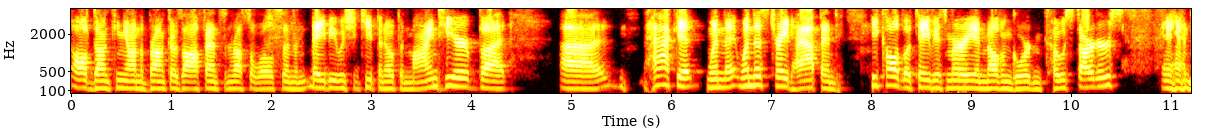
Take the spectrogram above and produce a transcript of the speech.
all dunking on the Broncos offense and Russell Wilson, and maybe we should keep an open mind here. But uh, Hackett, when they, when this trade happened, he called Latavius Murray and Melvin Gordon co-starters, and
